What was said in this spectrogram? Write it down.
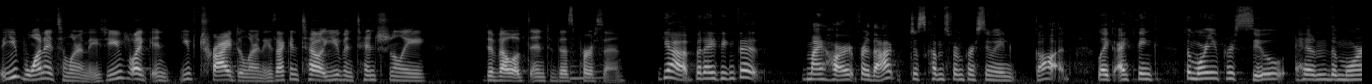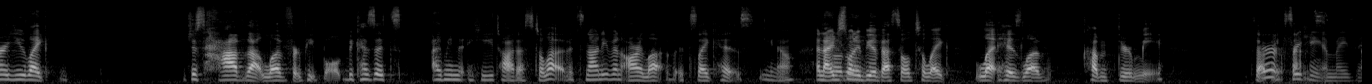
you've wanted to learn these. You've like in, you've tried to learn these. I can tell you've intentionally developed into this Mm-hmm. person. Yeah, but I think that my heart for that just comes from pursuing God. Like I think the more you pursue him, the more you like just have that love for people because it's I mean, he taught us to love. It's not even our love. It's like his, you know. And I just want to be a vessel to like let his love come through me. You're make sense? freaking amazing.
